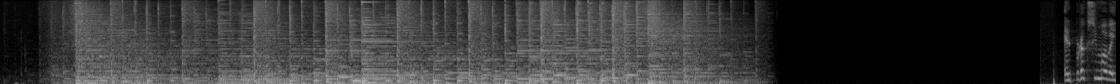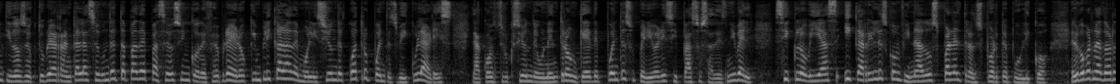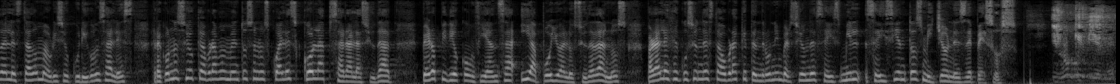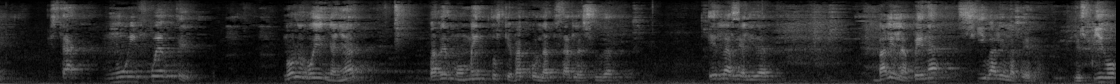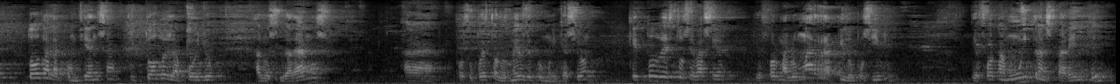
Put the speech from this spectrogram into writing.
El próximo 22 de octubre arranca la segunda etapa de Paseo 5 de febrero, que implica la demolición de cuatro puentes vehiculares, la construcción de un entronque de puentes superiores y pasos a desnivel, ciclovías y carriles confinados para el transporte público. El gobernador del estado, Mauricio Curi González, reconoció que habrá momentos en los cuales colapsará la ciudad, pero pidió confianza y apoyo a los ciudadanos para la ejecución de esta obra que tendrá una inversión de 6.600 millones de pesos. Viene muy fuerte. No los voy a engañar, va a haber momentos que va a colapsar la ciudad. Es la realidad. ¿Vale la pena? Sí vale la pena. Les pido toda la confianza y todo el apoyo a los ciudadanos, por supuesto a los medios de comunicación, que todo esto se va a hacer de forma lo más rápido posible, de forma muy transparente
